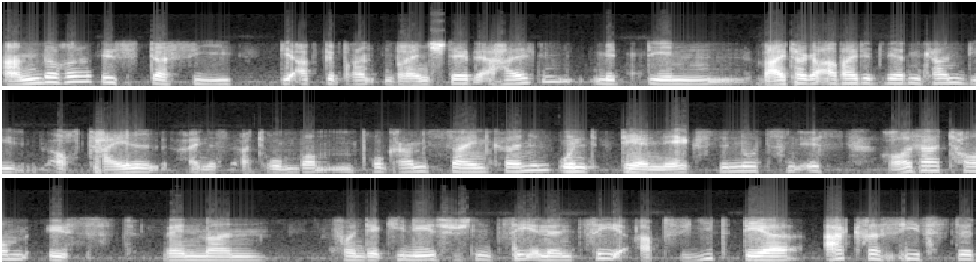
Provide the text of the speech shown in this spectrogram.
andere ist, dass sie die abgebrannten Brennstäbe erhalten, mit denen weitergearbeitet werden kann, die auch Teil eines Atombombenprogramms sein können. Und der nächste Nutzen ist, Rosatom ist, wenn man von der chinesischen CNNC absieht, der aggressivste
